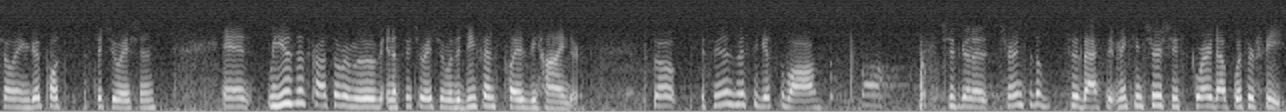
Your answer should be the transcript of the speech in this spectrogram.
showing good post situation, and we use this crossover move in a situation where the defense plays behind her. So as soon as Missy gets the ball, she's going to turn to the to the basket, making sure she's squared up with her feet.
